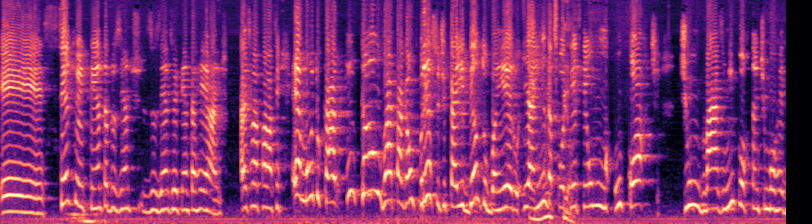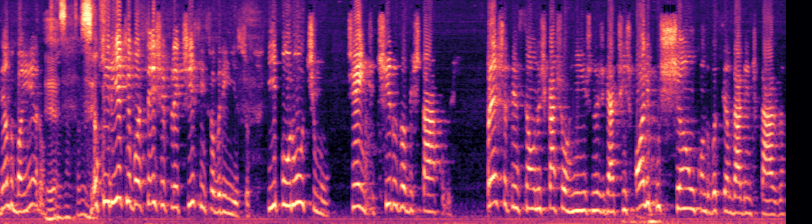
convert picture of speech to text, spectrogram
é, 180, 200, 280 reais. Aí você vai falar assim, é muito caro. Então vai pagar o preço de cair dentro do banheiro e é ainda poder pior. ter um, um corte de um vaso importante morrer dentro do banheiro? É, exatamente. Eu queria que vocês refletissem sobre isso. E por último, gente, tira os obstáculos. Preste atenção nos cachorrinhos, nos gatinhos. Olhe para o chão quando você andar dentro de casa.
